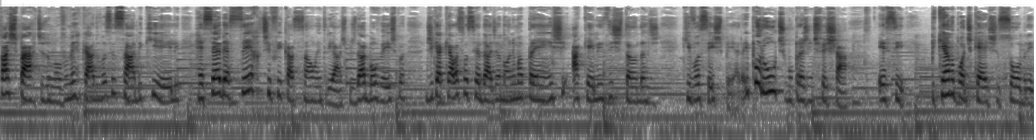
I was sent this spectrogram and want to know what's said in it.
faz parte do novo mercado, você sabe que ele recebe a certificação, entre aspas, da Bovespa de que aquela sociedade anônima preenche aqueles estándares que você espera. E por último, para a gente fechar esse pequeno podcast sobre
